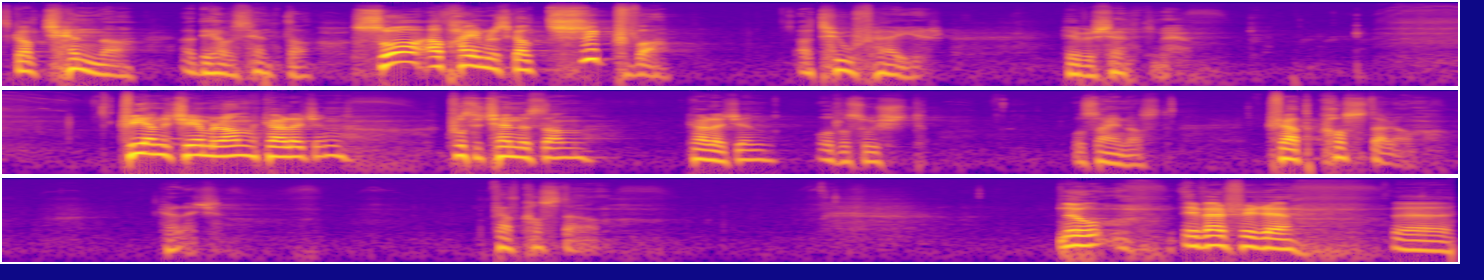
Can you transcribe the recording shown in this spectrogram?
skal kjenne at de har sendt han. Så at heimren skal trykva at to feir hever sendt meg. Kvianne kommer han, kærleggen. hvordan kjennes han, kærleggen? og til sørst, og senast. Hva kostar han, kærleggen? Hva kostar han? Nå, i hvert fall uh,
